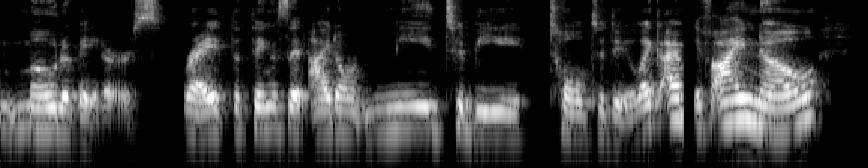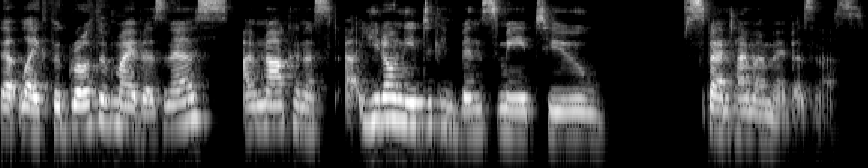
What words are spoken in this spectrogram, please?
motivators, right? The things that I don't need to be told to do. Like I'm if I know that like the growth of my business, I'm not going to st- you don't need to convince me to spend time on my business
